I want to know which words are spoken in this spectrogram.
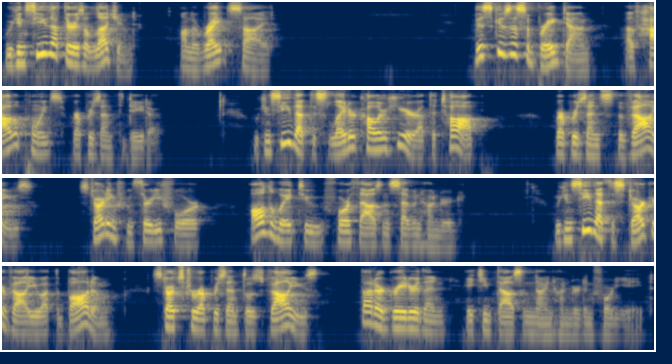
We can see that there is a legend on the right side. This gives us a breakdown of how the points represent the data. We can see that this lighter color here at the top represents the values starting from 34 all the way to 4,700. We can see that this darker value at the bottom starts to represent those values that are greater than 18,948.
